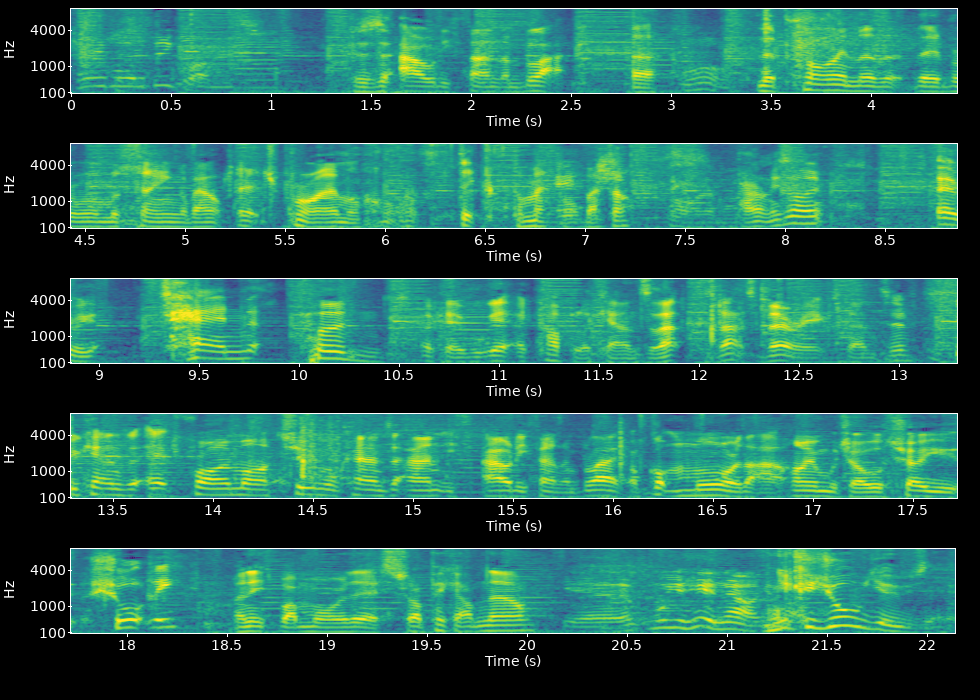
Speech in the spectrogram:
Can you buy the big ones? This is Audi Phantom Black. Oh. the primer that everyone was saying about Etch Primer sticks to metal better. Apparently so. There we go. Ten pounds. Okay, we'll get a couple of cans of that because that's very expensive. Two cans of Etch Primer, two more cans of Anti Audi Phantom Black. I've got more of that at home, which I will show you shortly. I need to buy more of this. Shall I pick it up now? Yeah. Well, you're here now. Because you'll use it.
